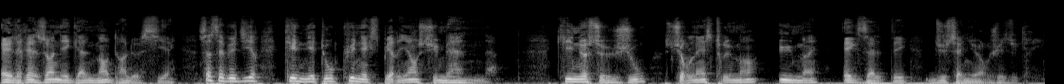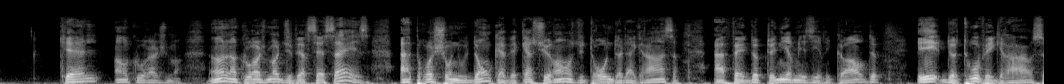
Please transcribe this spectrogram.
elle résonne également dans le sien. Ça, ça veut dire qu'il n'est aucune expérience humaine qui ne se joue sur l'instrument humain exalté du Seigneur Jésus-Christ. Quel encouragement. Hein, L'encouragement du verset 16. Approchons-nous donc avec assurance du trône de la grâce afin d'obtenir miséricorde et de trouver grâce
